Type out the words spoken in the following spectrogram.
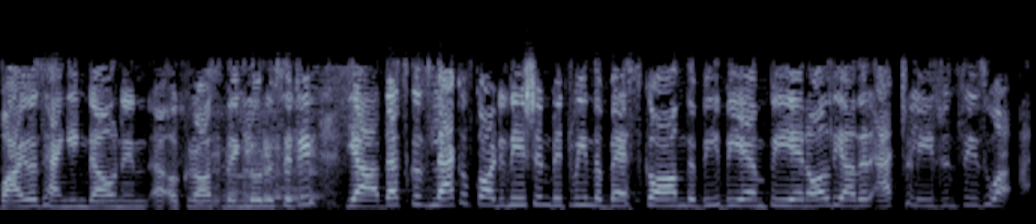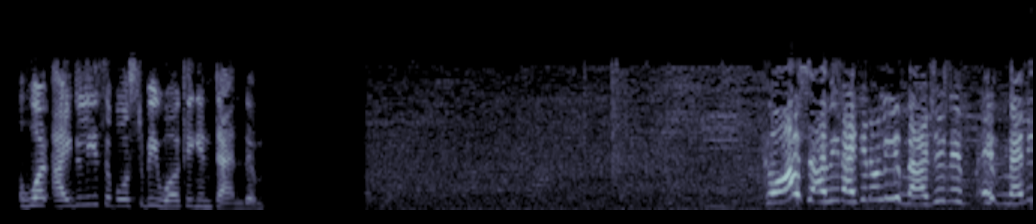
wires hanging down in uh, across Bengaluru city? Yeah, that's because lack of coordination between the BESCOM, the BBMP and all the other actual agencies who are, who are ideally supposed to be working in tandem. Gosh, I mean, I can only imagine if, if many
